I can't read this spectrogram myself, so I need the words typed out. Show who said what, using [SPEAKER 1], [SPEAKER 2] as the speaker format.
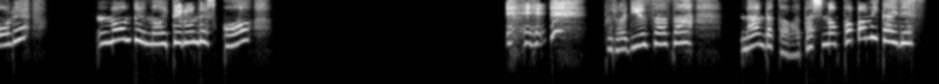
[SPEAKER 1] あれ？なんで泣いてるんですか？えへへ、プロデューサーさん、なんだか私のパパみたいです。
